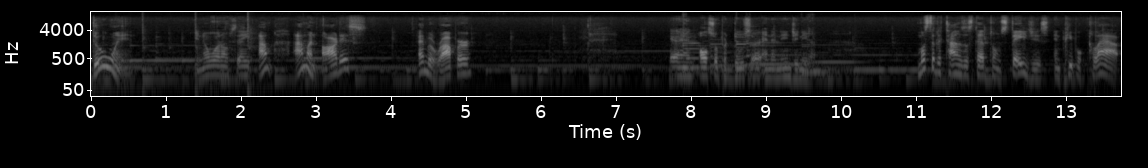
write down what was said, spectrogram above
doing. You know what I'm saying? I'm I'm an artist. I'm a rapper and also producer and an engineer. Most of the times I stepped on stages and people clap.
